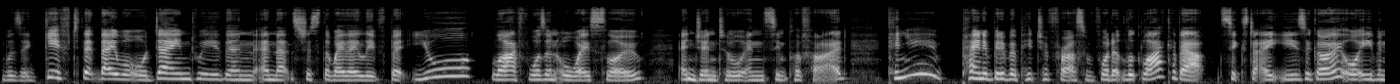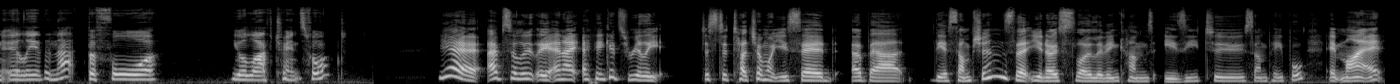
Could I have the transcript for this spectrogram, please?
was a gift that they were ordained with, and, and that's just the way they live. But your life wasn't always slow and gentle and simplified. Can you paint a bit of a picture for us of what it looked like about six to eight years ago, or even earlier than that, before your life transformed? Yeah, absolutely. And I, I think it's really just to touch on what you said about the assumptions that, you know, slow living comes easy to some people. It might.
